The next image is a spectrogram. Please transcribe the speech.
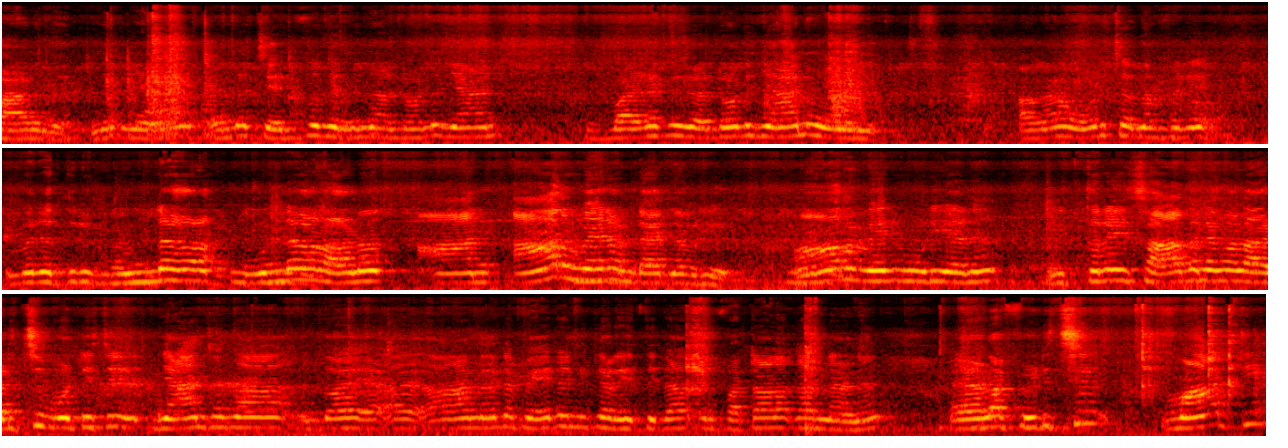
കാണുന്നത്. എന്നിട്ട് ഞാൻ എന്റെ ചെരുപ്പ് നിന്നുകൊണ്ട് ഞാൻ വഴക്ക് കേട്ടോണ്ട് ഞാനും ഓടി. അങ്ങനെ ഓടി ചെന്നപ്പോൾ ഇവരൊത്തിരി ഗുണ്ടകൾ ഗുണ്ടകളാണ്. ആറ് പേരുണ്ടായിരുന്നവർ ആറ് പേര് കൂടിയാണ് ഇത്രയും സാധനങ്ങൾ അടിച്ചു പൊട്ടിച്ച് ഞാൻ ചെന്ന എന്തോ ആണെന്റെ പേരെനിക്കറിയത്തില്ല. ഒരു പട്ടാളക്കാരനാണ്. അയാളെ പിടിച്ച് മാറ്റി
